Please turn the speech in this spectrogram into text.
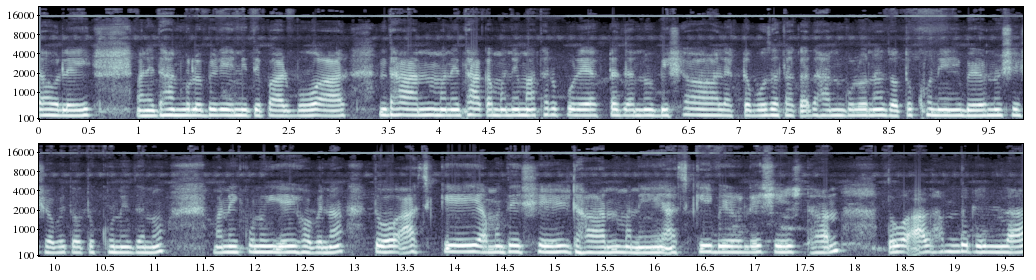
তাহলে মানে ধানগুলো বেরিয়ে নিতে পারব। আর ধান মানে থাকা মানে মাথার উপরে একটা যেন বিশাল একটা বোঝা থাকা, ধানগুলো না যতক্ষণে বেরোনো শেষ হবে ততক্ষণে যেন মানে কোনো ইয়েই হবে না। তো আজকেই আমাদের শেষ ধান মানে আজকেই বেরোলে শেষ ধান। তো আলহামদুলিল্লাহ,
